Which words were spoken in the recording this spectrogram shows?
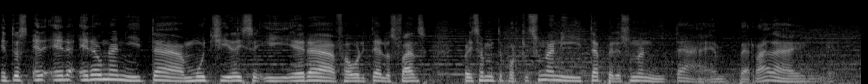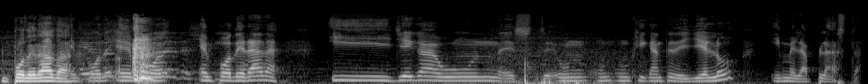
Entonces era, era, una niñita muy chida y, se- y era favorita de los fans precisamente porque es una niñita, pero es una niñita emperrada, em- Empoderada. empode- empo- empoderada. Y llega un, este, un, un- un gigante de hielo y me la aplasta.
